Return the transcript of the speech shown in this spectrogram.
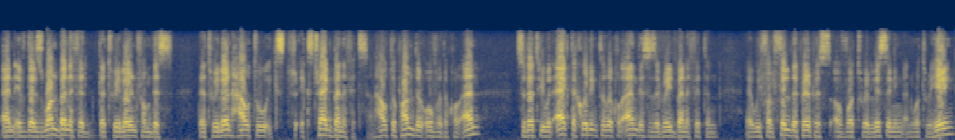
And if there is one benefit that we learn from this, that we learn how to extract benefits and how to ponder over the Quran so that we would act according to the Quran, this is a great benefit and uh, we fulfill the purpose of what we're listening and what we're hearing.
